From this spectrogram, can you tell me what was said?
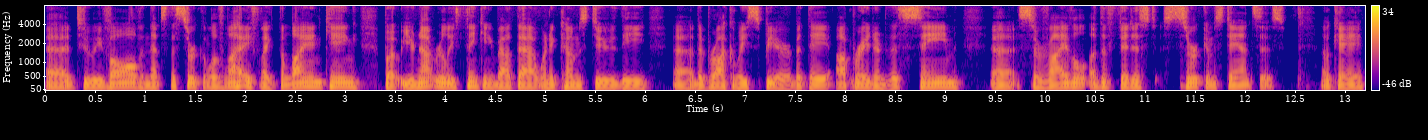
uh, to evolve, and that's the circle of life, like the Lion King. But you're not really thinking about that when it comes to the uh, the broccoli spear. But they operate under the same uh, survival of the fittest circumstances. Okay,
